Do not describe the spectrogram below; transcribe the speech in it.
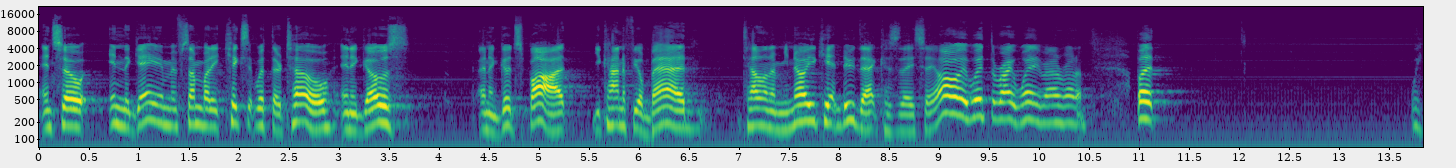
And so in the game, if somebody kicks it with their toe and it goes in a good spot, you kind of feel bad telling them, you know, you can't do that because they say, oh, it went the right way. Right, right. But we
